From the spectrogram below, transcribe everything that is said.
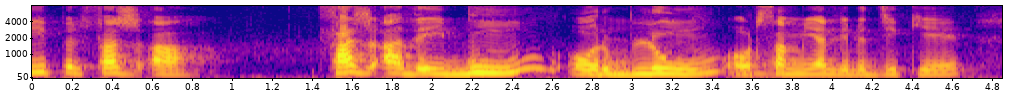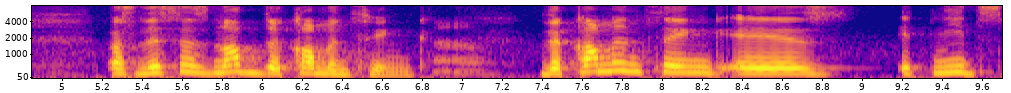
people فجأة. فجأة they boom or bloom or سميها اللي بدك اياه بس this is not the common thing the common thing is it needs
